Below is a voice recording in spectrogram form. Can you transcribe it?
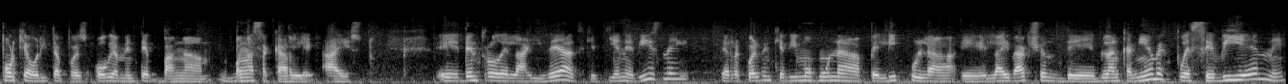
porque ahorita pues obviamente van a, van a sacarle a esto. Eh, dentro de la idea que tiene Disney, eh, recuerden que vimos una película eh, live action de Blancanieves, pues se viene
